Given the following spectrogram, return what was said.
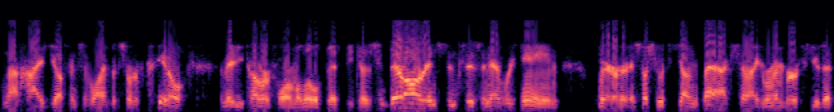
not hide the offensive line, but sort of, you know, maybe cover for him a little bit because there are instances in every game where, especially with young backs, and I remember a few that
